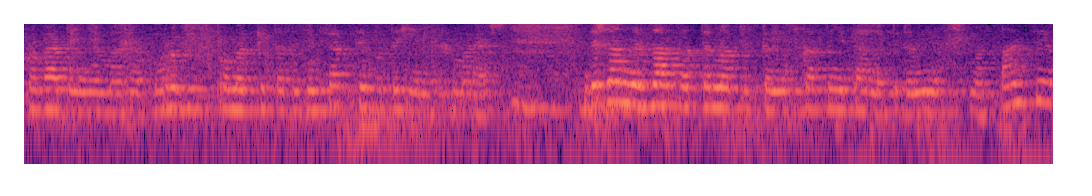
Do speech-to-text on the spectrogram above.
проведенням робіт з промивки та дезінфекції водогінних мереж. Державний заклад Тернопільська міська санітарно-епідеміологічна станція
